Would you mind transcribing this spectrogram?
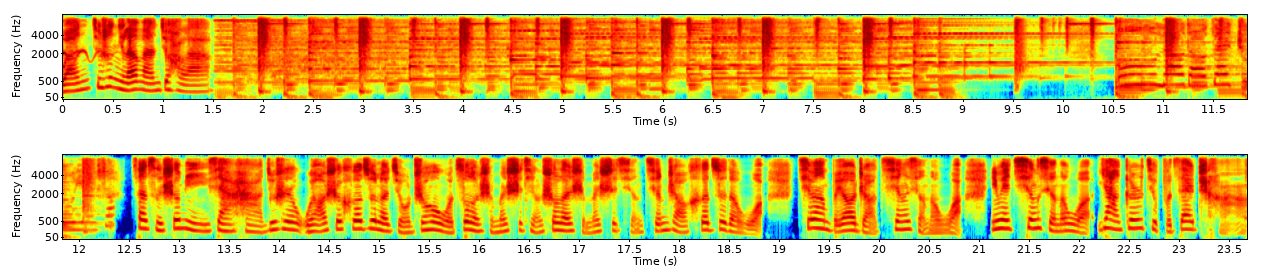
玩就是你来玩就好啦。在此声明一下哈，就是我要是喝醉了酒之后，我做了什么事情，说了什么事情，请找喝醉的我，千万不要找清醒的我，因为清醒的我压根儿就不在场。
